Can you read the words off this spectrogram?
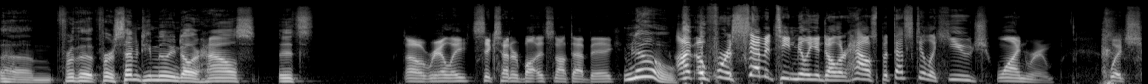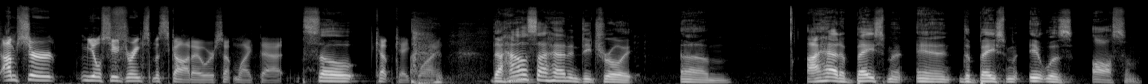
um, for the for a 17 million dollar house. It's Oh, really? Six hundred. bucks? it's not that big. No. I'm oh for a seventeen million dollar house, but that's still a huge wine room, which I'm sure Muleshoe drinks Moscato or something like that. So Cupcake wine. the house I had in Detroit, um, I had a basement, and the basement it was awesome,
